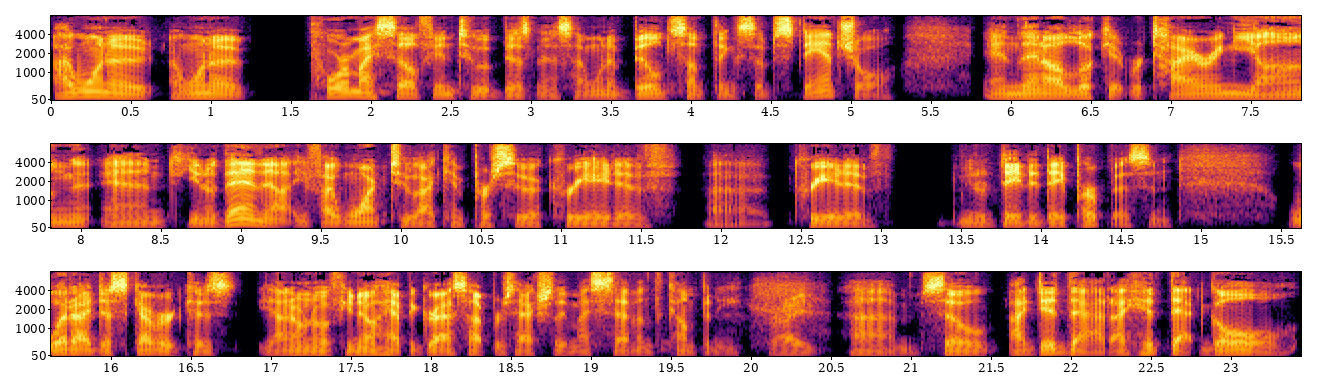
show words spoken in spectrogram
I want to, I want to pour myself into a business. I want to build something substantial. And then I'll look at retiring young. And, you know, then uh, if I want to, I can pursue a creative, uh, creative, you know, day to day purpose. And what I discovered, because I don't know if you know, Happy Grasshopper is actually my seventh company. Right. Um, so I did that. I hit that goal,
